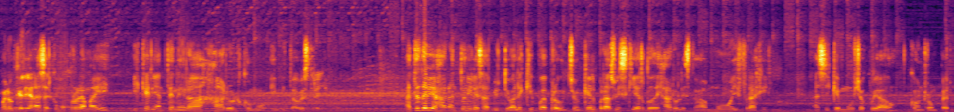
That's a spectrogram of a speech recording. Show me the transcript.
Bueno, querían hacer como un programa ahí y querían tener a Harold como invitado estrella. Antes de viajar, Anthony les advirtió al equipo de producción que el brazo izquierdo de Harold estaba muy frágil, así que mucho cuidado con romperlo.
